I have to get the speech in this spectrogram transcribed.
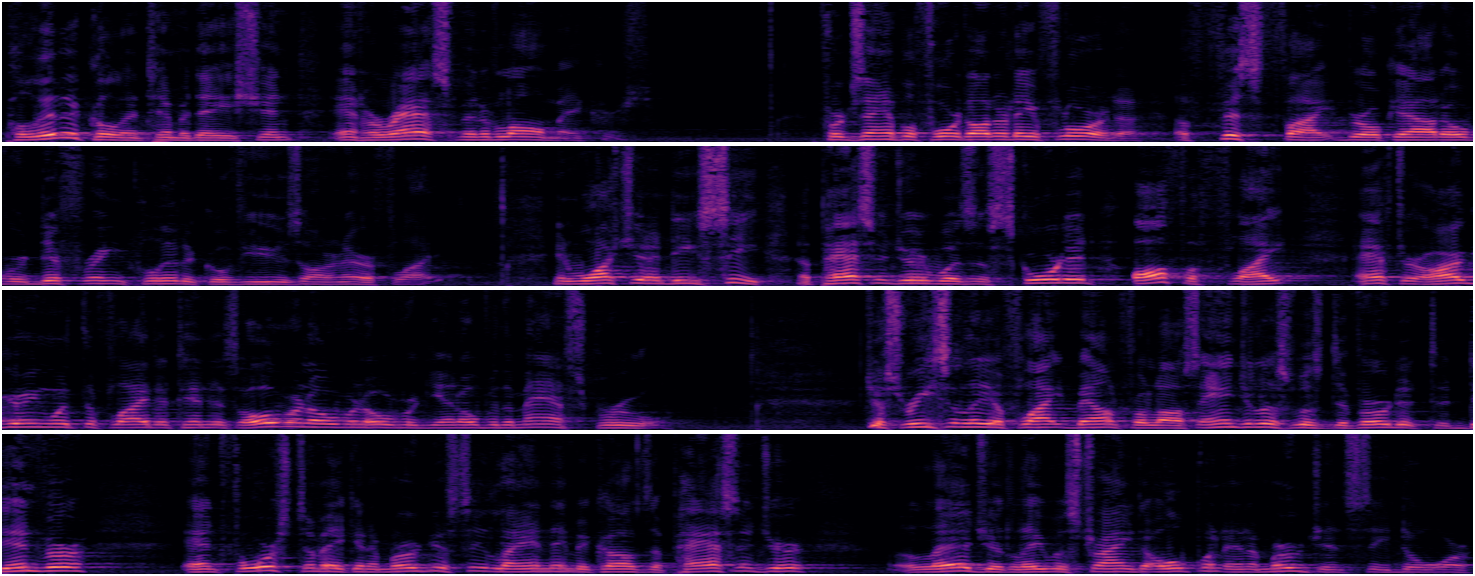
political intimidation and harassment of lawmakers. For example, Fort Lauderdale, Florida, a fistfight broke out over differing political views on an air flight. In Washington, D.C., a passenger was escorted off a flight after arguing with the flight attendants over and over and over again over the mask rule. Just recently, a flight bound for Los Angeles was diverted to Denver and forced to make an emergency landing because the passenger allegedly was trying to open an emergency door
